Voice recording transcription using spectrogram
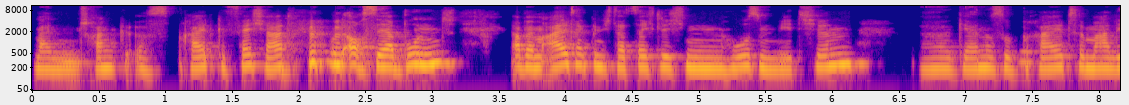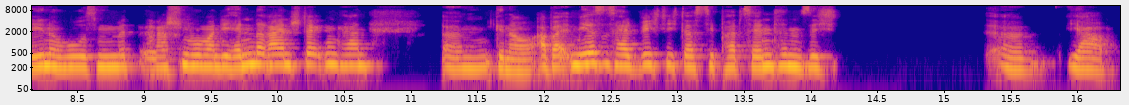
mein Schrank ist breit gefächert und auch sehr bunt. Aber im Alltag bin ich tatsächlich ein Hosenmädchen. Äh, gerne so breite Marlene-Hosen mit Taschen, wo man die Hände reinstecken kann. Ähm, genau. Aber mir ist es halt wichtig, dass die Patientin sich äh, ja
